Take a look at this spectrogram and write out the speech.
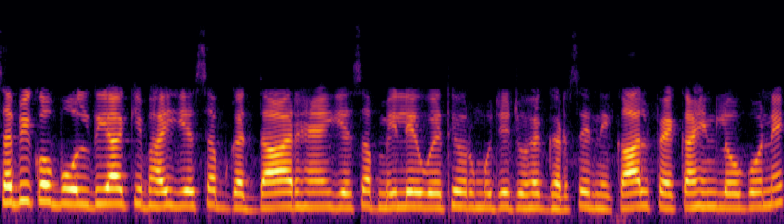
सभी को बोल दिया कि भाई ये सब गद्दार हैं, ये सब मिले हुए थे और मुझे जो है घर से निकाल फेंका इन लोगों ने।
